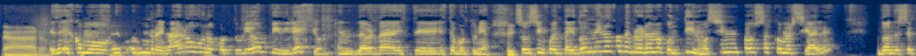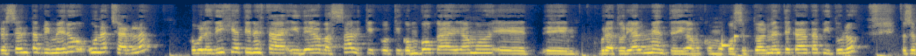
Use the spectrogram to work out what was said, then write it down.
Claro. Es, como es un regalo, una oportunidad, un privilegio, en la verdad, este, esta oportunidad. Son 52 minutos de programa continuo, sin pausas comerciales, donde se presenta primero una charla como les dije, tiene esta idea basal que, que convoca, digamos, eh, eh, curatorialmente, digamos, como conceptualmente cada capítulo. Entonces,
